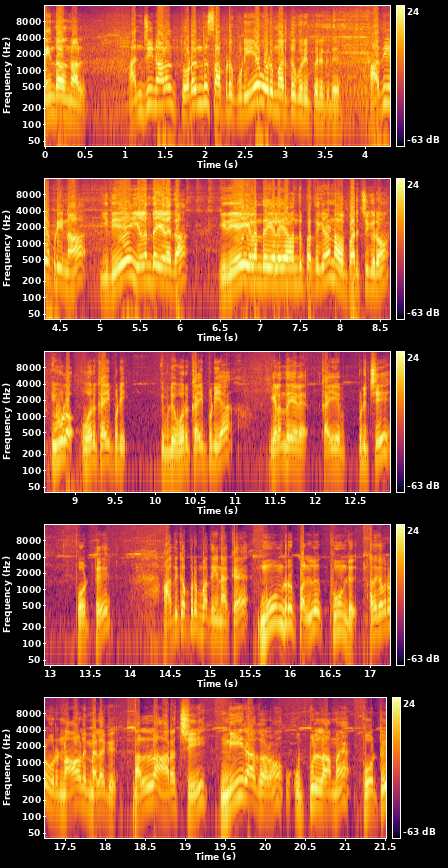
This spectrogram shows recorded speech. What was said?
ஐந்தாவது நாள். அஞ்சு நாளும் தொடர்ந்து சாப்பிடக்கூடிய ஒரு மருத்துவ குறிப்பு இருக்குது. அது எப்படின்னா இதே இழந்த இலை தான். இதே இழந்த இலையை வந்து பார்த்திங்கன்னா நம்ம பறிச்சுக்கிறோம். இவ்வளோ ஒரு கைப்பிடி. இப்படி ஒரு கைப்பிடியாக இழந்த இலை கையை பிடிச்சி போட்டு அதுக்கப்புறம் பார்த்தீங்கன்னாக்க மூன்று பல்லு பூண்டு அதுக்கப்புறம் ஒரு நாலு மிளகு நல்லா அரைச்சி நீராகாரம் உப்பு இல்லாமல் போட்டு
